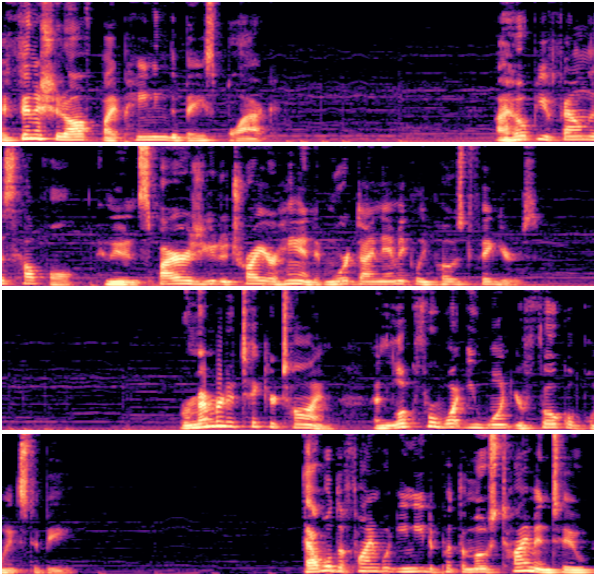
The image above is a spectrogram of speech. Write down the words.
I finish it off by painting the base black. I hope you found this helpful and it inspires you to try your hand at more dynamically posed figures. Remember to take your time and look for what you want your focal points to be. That will define what you need to put the most time into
